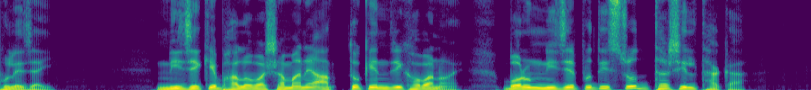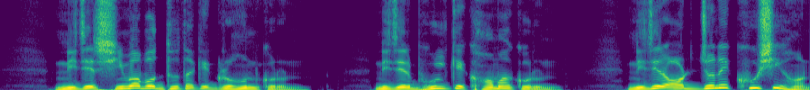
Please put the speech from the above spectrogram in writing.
ভুলে যাই। নিজেকে ভালোবাসা মানে আত্মকেন্দ্রিক হওয়া নয়, বরং নিজের প্রতি শ্রদ্ধাশীল থাকা। নিজের সীমাবদ্ধতাকে গ্রহণ করুন, নিজের ভুলকে ক্ষমা করুন, নিজের অর্জনে খুশি হন।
